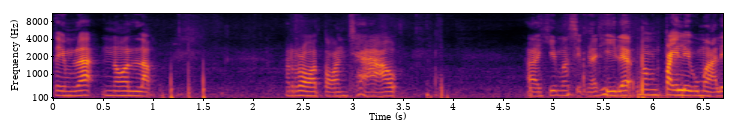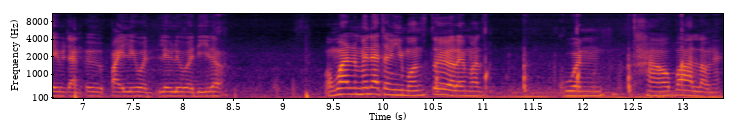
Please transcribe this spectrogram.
เตเต็มล้วนอนหลับ รอตอนเช้าถ่ายคลิปมาสิบนาทีแล้ว มันไปเร็วมาเร็วจัง เออ ไปเร็วเร็วเร็วดีแล้วหวังว่าไม่น่าจะมีมอนสเตอร์อะไรมากวน เท้าบ้านเรานะ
